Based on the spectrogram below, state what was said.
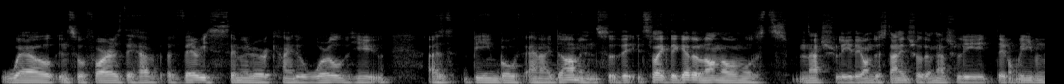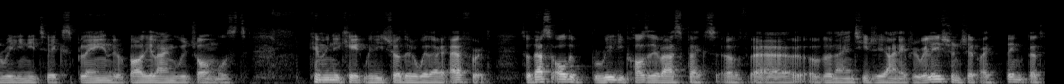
well insofar as they have a very similar kind of worldview as being both NI dominant. So they, it's like they get along almost naturally. They understand each other naturally. They don't even really need to explain their body language almost communicate with each other without effort. So that's all the really positive aspects of uh, of an INTJ INFJ relationship. I think that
